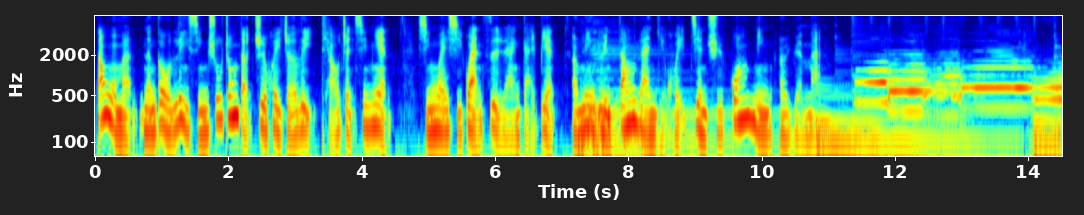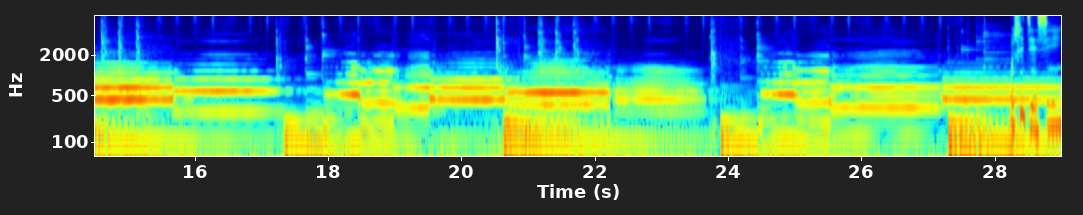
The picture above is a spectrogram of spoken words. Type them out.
当我们能够例行书中的智慧哲理，调整信念，行为习惯自然改变，而命运当然也会渐趋光明而圆满。我是杰西。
